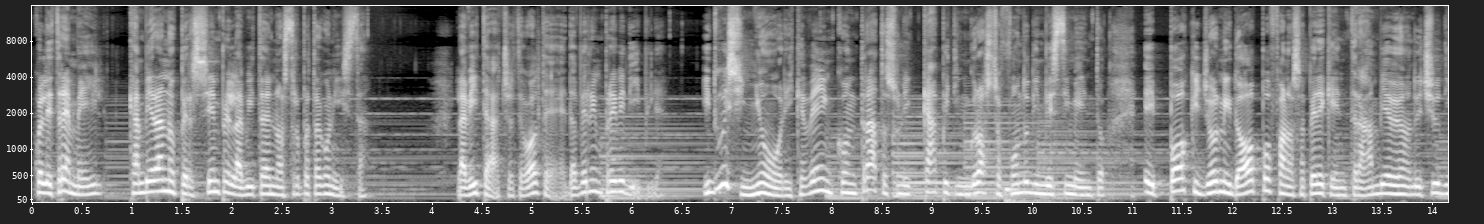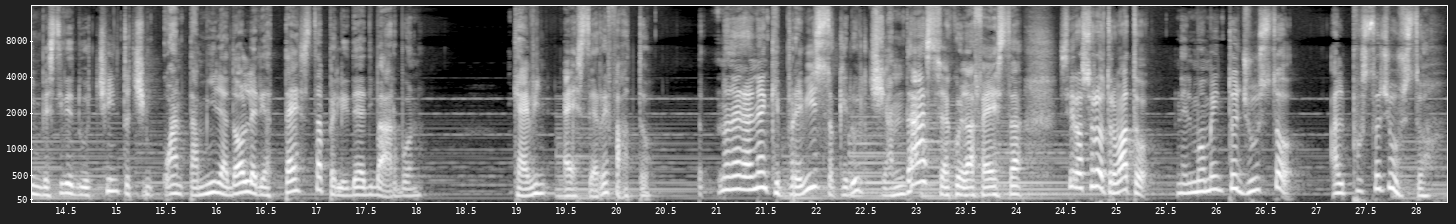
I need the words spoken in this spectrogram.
Quelle tre mail cambieranno per sempre la vita del nostro protagonista. La vita certe volte è davvero imprevedibile i due signori che aveva incontrato sono i capi di un grosso fondo di investimento e pochi giorni dopo fanno sapere che entrambi avevano deciso di investire 250.000 dollari a testa per l'idea di Barbon. Kevin è esterrefatto. Non era neanche previsto che lui ci andasse a quella festa, si era solo trovato nel momento giusto al posto giusto.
